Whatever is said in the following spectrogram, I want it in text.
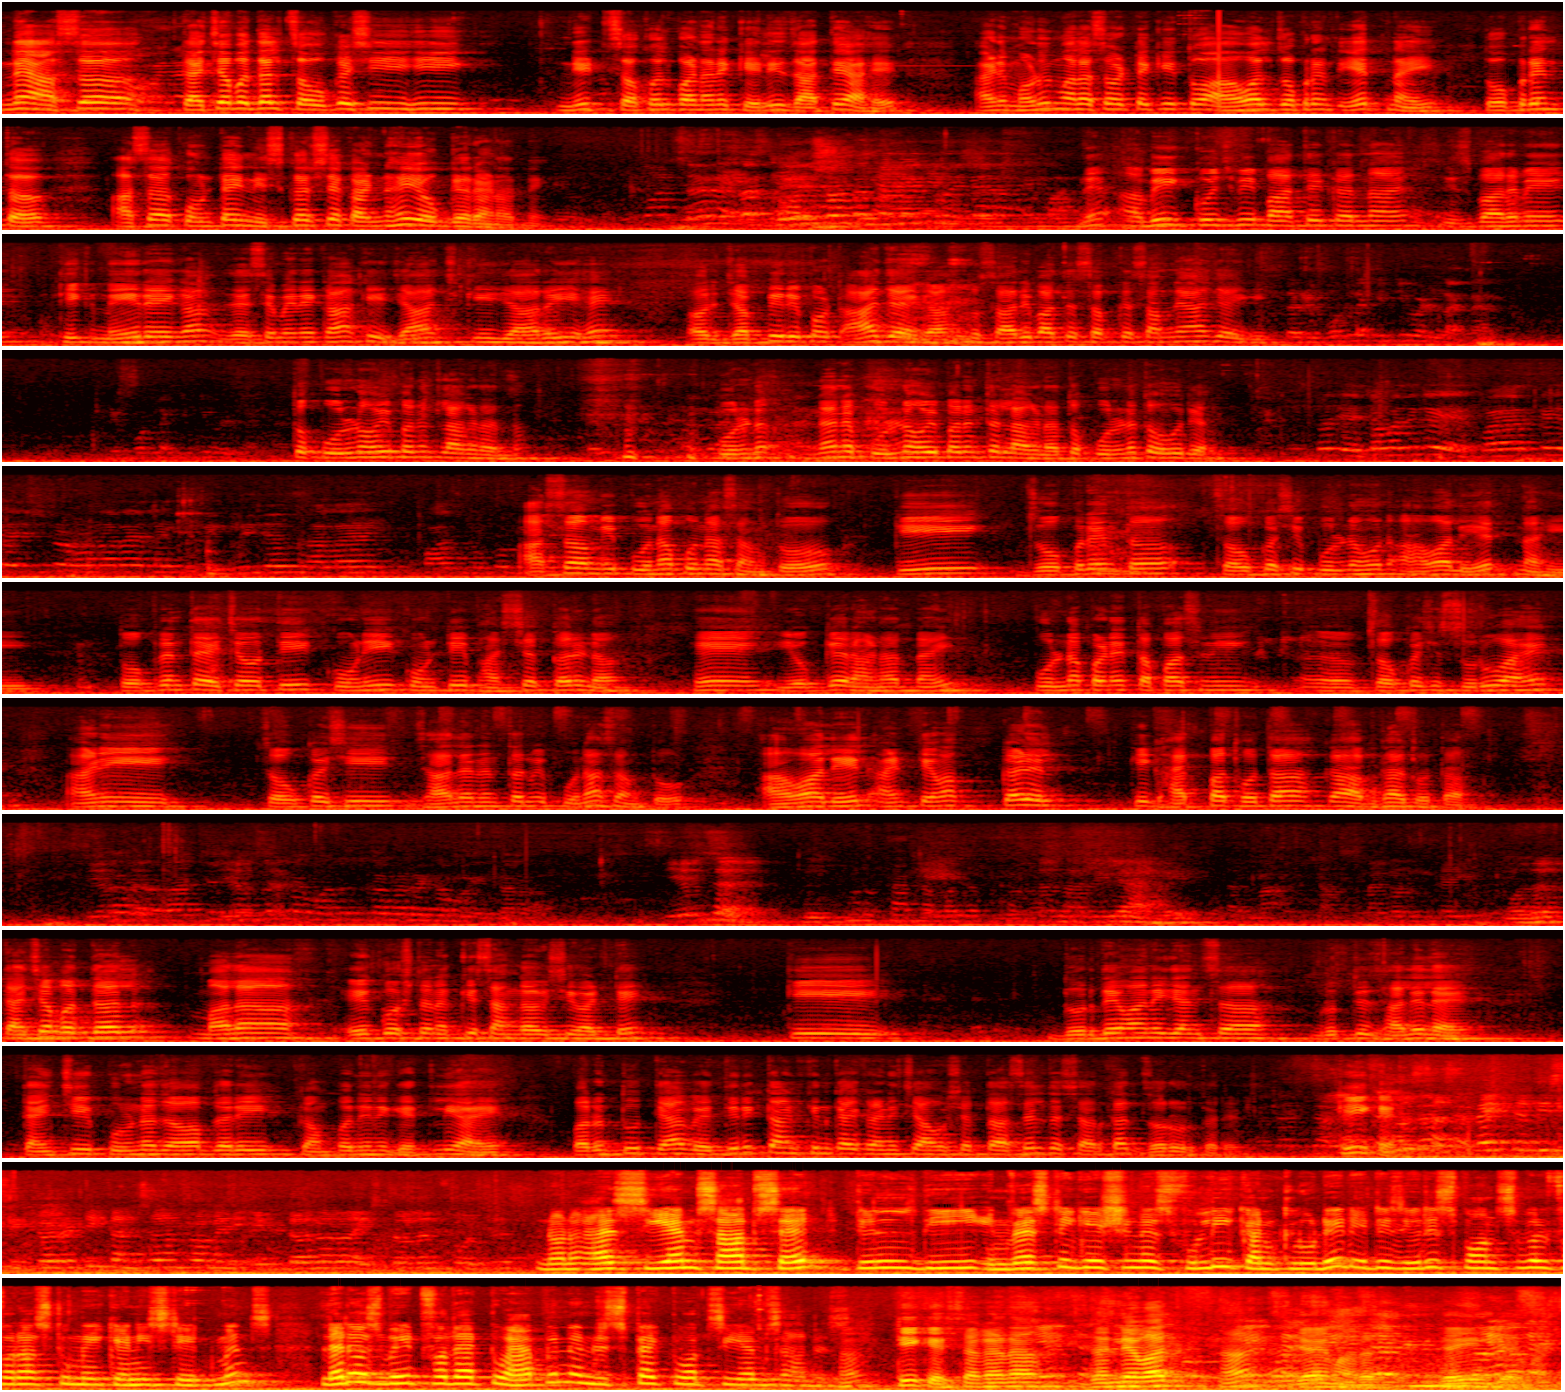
नाही असं त्याच्याबद्दल चौकशी ही नीट सखोलपणाने केली जाते आहे. आणि म्हणून मला असं वाटतं की तो अहवाल जोपर्यंत येत नाही तोपर्यंत असा कोणताही निष्कर्ष काढणं हे योग्य राहणार नाही. नहीं अभी कुछ भी बातें करना इस बारे में ठीक नहीं रहेगा। जैसे मैंने कहा कि जांच की जा रही है और जब भी रिपोर्ट आ जाएगा तो सारी बातें सबके सामने आ जाएगी। तो पूर्ण होईपर्यंत लागणार ना? पूर्ण नाही नाही पूर्ण होईपर्यंत लागणार तो पूर्ण तर होऊ द्या. असं मी पुन्हा पुन्हा सांगतो की जोपर्यंत चौकशी पूर्ण होऊन अहवाल येत नाही तोपर्यंत याच्यावरती कोणी कोणती भाष्य करणं हे योग्य राहणार नाही. पूर्णपणे तपासणी चौकशी सुरू आहे आणि चौकशी झाल्यानंतर मी पुन्हा सांगतो अहवाल येईल आणि तेव्हा कळेल की घातपात होता का अपघात होता. त्याच्याबद्दल मला एक गोष्ट नक्की सांगावीशी वाटते की दुर्दैवाने ज्यांचा मृत्यू झालेला आहे त्यांची पूर्ण जबाबदारी कंपनीने घेतली आहे परंतु त्या व्यतिरिक्त आणखीन काही करण्याची आवश्यकता असेल तर सरकार जरूर करेल. ठीक आहे. No, no, as CM Saab said, till the investigation is fully concluded, it is irresponsible for us to make any statements. Let us wait for that to happen and respect what CM Saab is. हां ठीक आहे सगळ्यांना धन्यवाद हां जय महाराज जय हिंद जय महाराज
